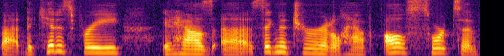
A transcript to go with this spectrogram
uh, the kit is free. It has a signature. It'll have all sorts of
